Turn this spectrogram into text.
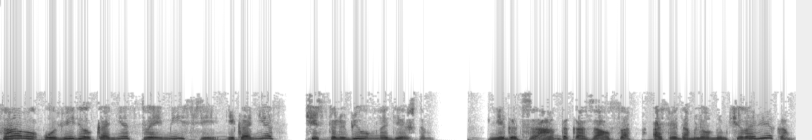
Савл увидел конец своей миссии и конец чистолюбивым надеждам. Негациант оказался осведомленным человеком.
